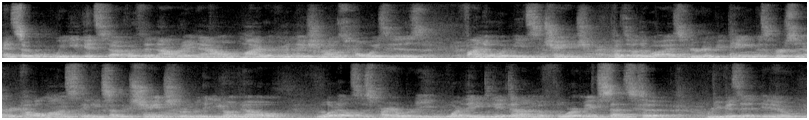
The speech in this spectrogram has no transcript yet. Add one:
And so when you get stuck with a not right now, my recommendation almost always is find out what needs to change. Because otherwise, you're going to be paying this person every couple months thinking something's changed, but really you don't know what else is priority. What do they need to get done before it makes sense to revisit, you know,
